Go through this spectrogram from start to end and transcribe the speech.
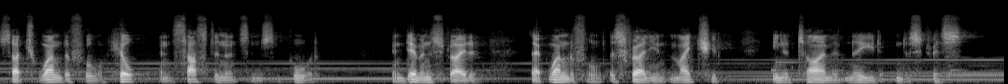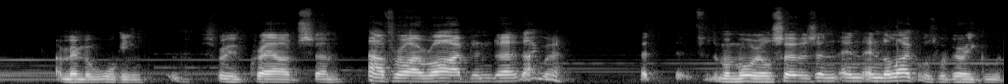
such wonderful help and sustenance and support and demonstrated that wonderful Australian mateship in a time of need and distress. I remember walking through crowds um, after I arrived, and uh, they were at the memorial service, and, and, and the locals were very good.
